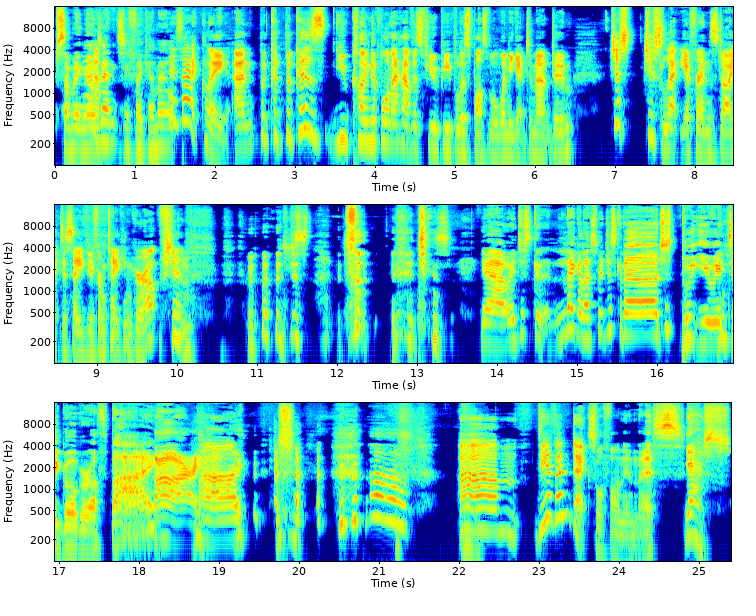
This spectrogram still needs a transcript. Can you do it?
summoning Yeah. those Ents if they come out. Exactly, and because because you kind of want to have as few people as possible when you get to Mount Doom, just just let your friends die to save you from taking corruption. just, just, yeah, we're just gonna Legolas. We're just gonna just boot you into Gorgoroth. Bye. Bye. Bye. Ah. um, the event decks were fun in this. yes.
